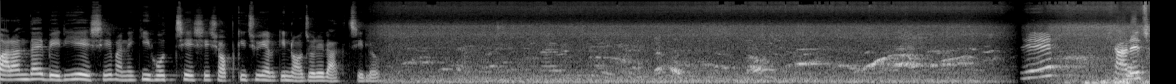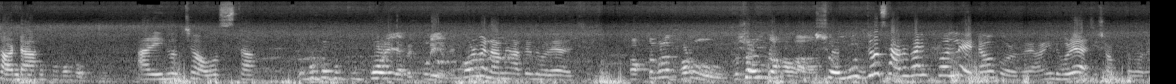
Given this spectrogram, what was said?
বারান্দায় বেরিয়ে এসে মানে কি হচ্ছে সে সব কিছুই আর কি নজরে রাখছিল। সাড়ে ছটা। আর এই হচ্ছে অবস্থা। পড়ে যাবে পড়ে যাবে। করবে না আমি হাতে ধরে আছি। শক্ত করে ধরো প্রচণ্ড হাওয়া। সমুদ্র সার্ভাইভ করলে এটাও করবে। আমি ধরে আছি শক্ত করে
